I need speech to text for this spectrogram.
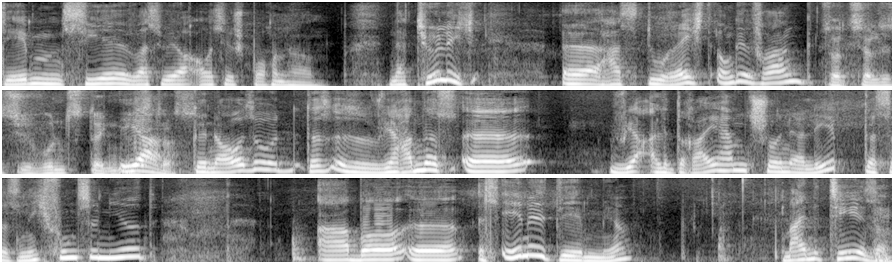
dem Ziel, was wir ausgesprochen haben. Natürlich äh, hast du recht, Onkel Frank. Sozialistische Wunschdenken Ja, ist das. genauso. Das ist, wir haben das, äh, wir alle drei haben es schon erlebt, dass das nicht funktioniert. Aber äh, es ähnelt dem, ja. Meine These,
